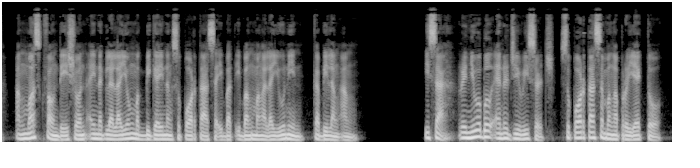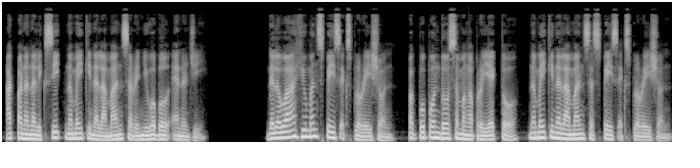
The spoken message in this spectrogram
ang Musk Foundation ay naglalayong magbigay ng suporta sa iba't ibang mga layunin, kabilang ang isa, renewable energy research, suporta sa mga proyekto, at pananaliksik na may kinalaman sa renewable energy. Dalawa, human space exploration, pagpupondo sa mga proyekto na may kinalaman sa space exploration.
